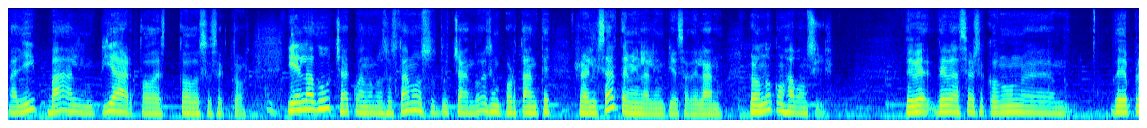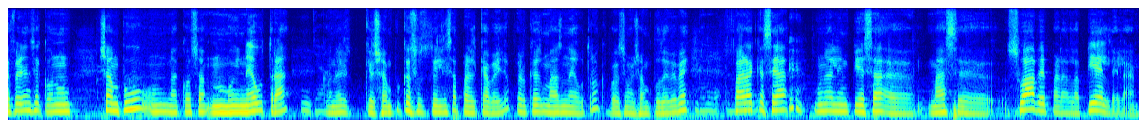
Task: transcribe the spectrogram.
allí va a limpiar todo, todo ese sector. Y en la ducha, cuando nos estamos duchando, es importante realizar también la limpieza del ano, pero no con jaboncillo. Debe, debe hacerse con un, eh, de preferencia con un shampoo, una cosa muy neutra, con el, que el shampoo que se utiliza para el cabello, pero que es más neutro, que puede ser un shampoo de bebé, para que sea una limpieza eh, más eh, suave para la piel del ano.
